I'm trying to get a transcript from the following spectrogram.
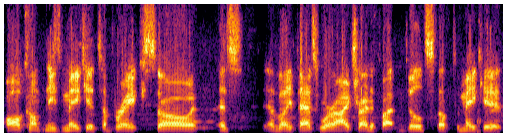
All companies make it to break, so it's like that's where I try to fi- build stuff to make it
